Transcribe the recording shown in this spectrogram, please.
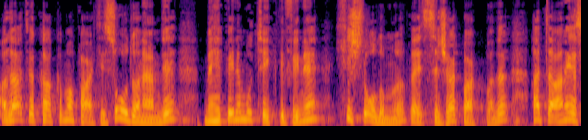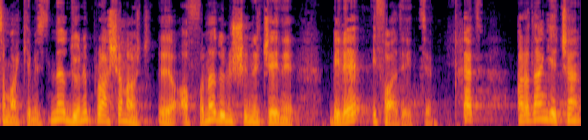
Adalet ve Kalkınma Partisi o dönemde MHP'nin bu teklifine hiç de olumlu ve sıcak bakmadı. Hatta Anayasa Mahkemesi'nde dönüp Rahşan e, affına dönüşüleceğini bile ifade etti. Evet, Aradan geçen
